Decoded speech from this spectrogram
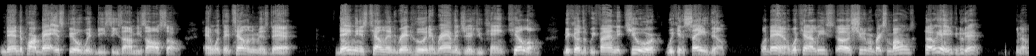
Nanda Parbat is filled with DC zombies also. And what they're telling them is that Damian is telling Red Hood and Ravager, you can't kill them because if we find the cure, we can save them. Well, damn, what can I at least uh, shoot him and break some bones? Oh, yeah, you can do that. You know.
